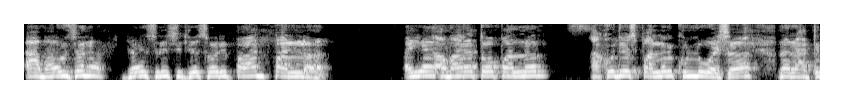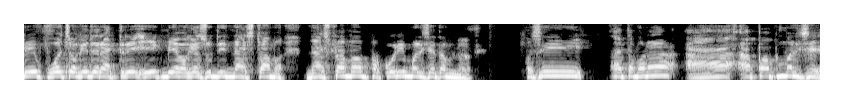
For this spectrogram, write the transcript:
આ મારું છે ને જય શ્રી સિદ્ધેશ્વરી પાન પાર્લર. અહીંયા અમારા તો પાર્લર આખો દિવસ પાર્લર ખુલ્લું હોય છે અને રાત્રે પાંચ વાગે રાત્રે એક, બે વાગ્યા સુધી નાસ્તામાં નાસ્તામાં પકોડી મળશે તમને. પછી આ તમને આ આ પપ મળશે.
